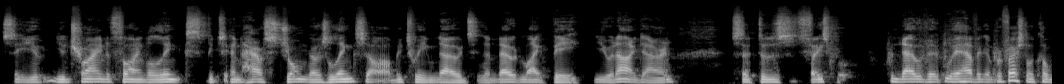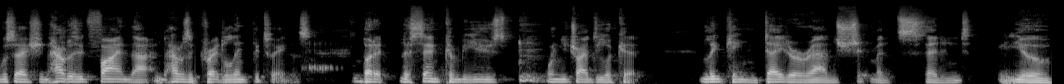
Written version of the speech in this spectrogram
So you, you're trying to find the links between, and how strong those links are between nodes. And the node might be you and I, Darin. So does Facebook know that we're having a professional conversation? How does it find that? And how does it create a link between us? But it, the same can be used when you try to look at linking data around shipments and you're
